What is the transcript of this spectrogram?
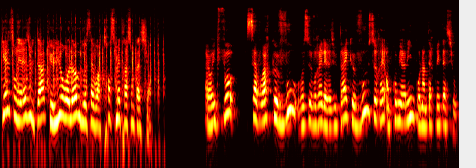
Quels sont les résultats que l'urologue doit savoir transmettre à son patient? Alors il faut savoir que vous recevrez les résultats et que vous serez en première ligne pour l'interprétation.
